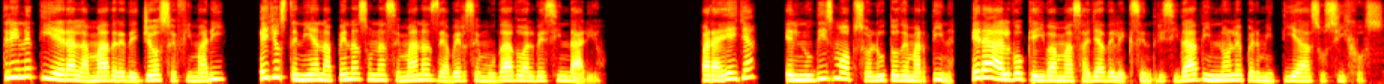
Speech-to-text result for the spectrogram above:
Trinity era la madre de Joseph y Marie, ellos tenían apenas unas semanas de haberse mudado al vecindario. Para ella, el nudismo absoluto de Martina era algo que iba más allá de la excentricidad y no le permitía a sus hijos,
